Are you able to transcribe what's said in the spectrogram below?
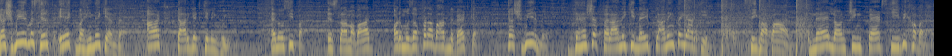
कश्मीर में सिर्फ़ एक महीने के अंदर आठ टारगेट किलिंग हुई है। एलओसी पर, इस्लामाबाद और मुजफ्फराबाद में बैठकर कश्मीर में दहशत फैलाने की नई प्लानिंग तैयार की है। सीमा पार, नए लॉन्चिंग पैड्स की भी खबर है।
